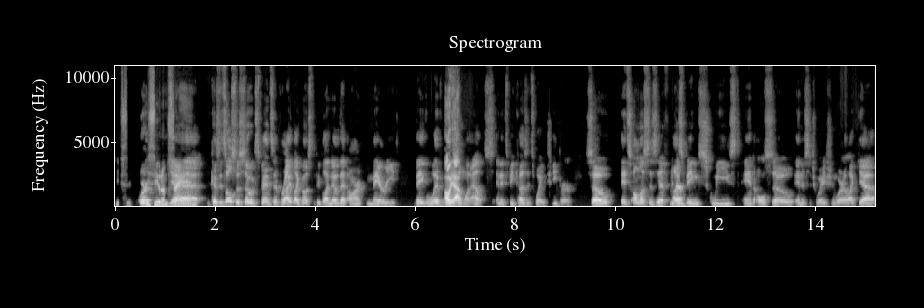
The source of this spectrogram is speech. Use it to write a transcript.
You see, We're- you see what I'm yeah, saying? because it's also so expensive, right? Like most of the people I know that aren't married, they live oh, with Oh, yeah. someone else, and it's because it's way cheaper. So it's almost as if us being squeezed and also in a situation where, like, yeah,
